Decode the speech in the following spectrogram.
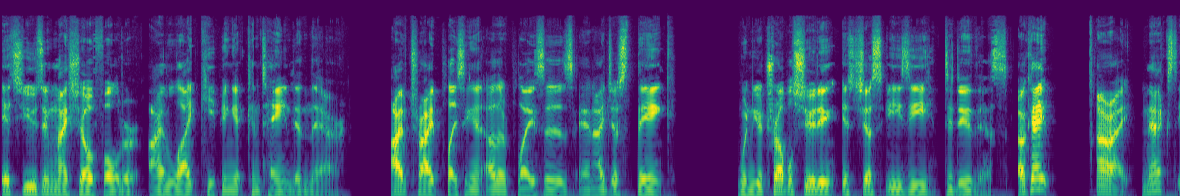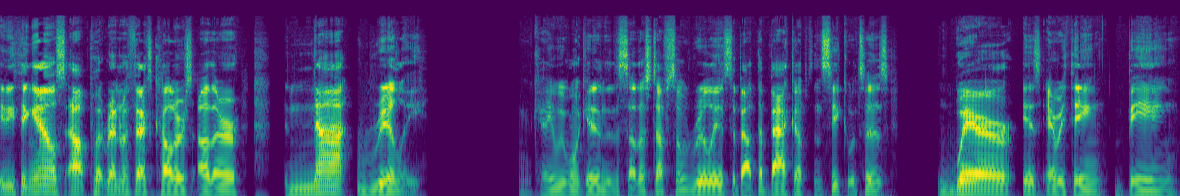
It's using my show folder. I like keeping it contained in there. I've tried placing it other places, and I just think when you're troubleshooting, it's just easy to do this. Okay, all right, next, anything else? Output, random effects, colors, other. Not really. Okay, we won't get into this other stuff. So really it's about the backups and sequences. where is everything being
